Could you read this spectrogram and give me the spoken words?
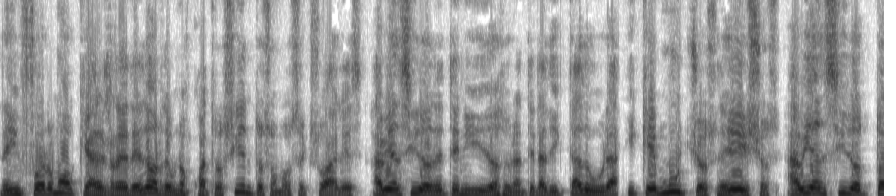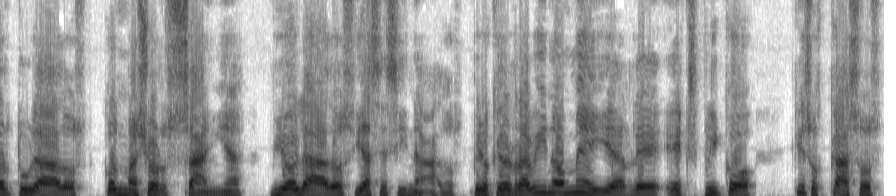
le informó que alrededor de unos 400 homosexuales habían sido detenidos durante la dictadura y que muchos de ellos habían sido torturados con mayor saña violados y asesinados, pero que el rabino Meyer le explicó que esos casos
